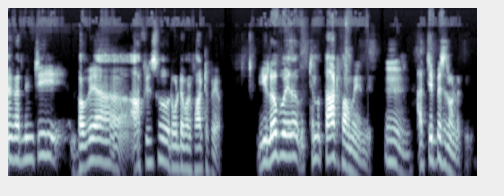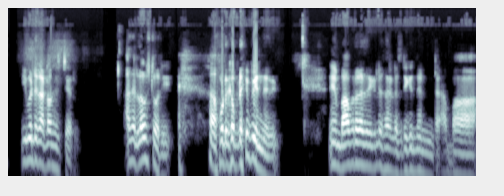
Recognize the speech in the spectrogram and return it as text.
నగర్ నుంచి Bhavya office road number forty five. ఈ లోపు ఏదో చిన్న థాట్ ఫామ్ అయింది. అది చెప్పేసిన వాళ్ళకి. ఈవెంట్కి అడ్వాన్స్ ఇచ్చారు. అదే లవ్ స్టోరీ. అప్పటికప్పుడు అయిపోయింది అది. నేను బాబురావు గారి దగ్గర సరే ఇలా జరిగిందంటే. అబ్బా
